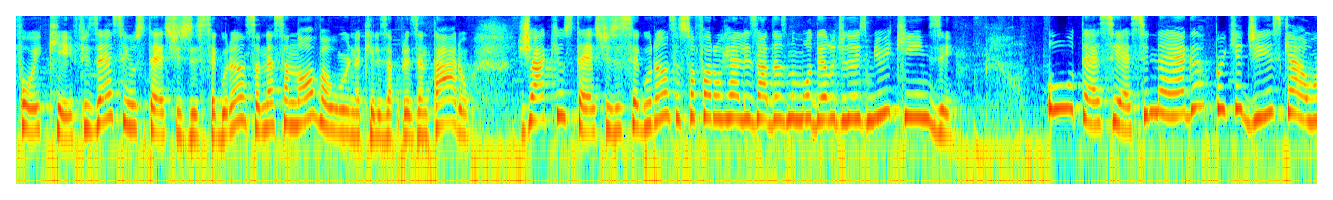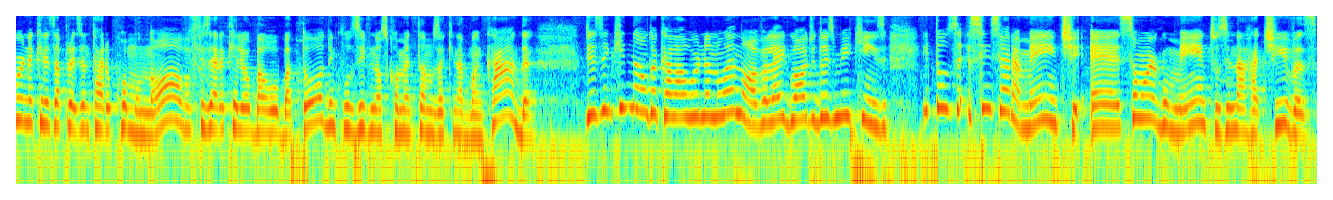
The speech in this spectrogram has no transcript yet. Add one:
foi que fizessem os testes de segurança nessa nova urna que eles apresentaram, já que os testes de segurança só foram realizados no modelo de 2015. O TSS nega porque diz que a urna que eles apresentaram como nova, fizeram aquele oba-oba todo, inclusive nós comentamos aqui na bancada, Dizem que não, que aquela urna não é nova, ela é igual de 2015. Então, sinceramente, é, são argumentos e narrativas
